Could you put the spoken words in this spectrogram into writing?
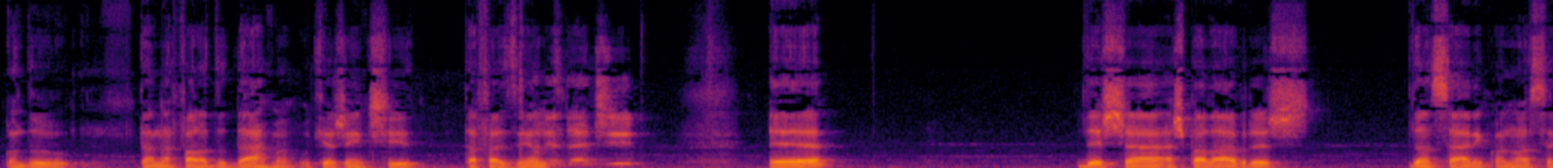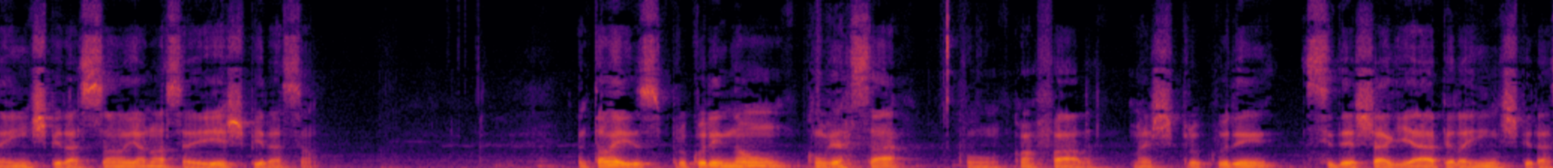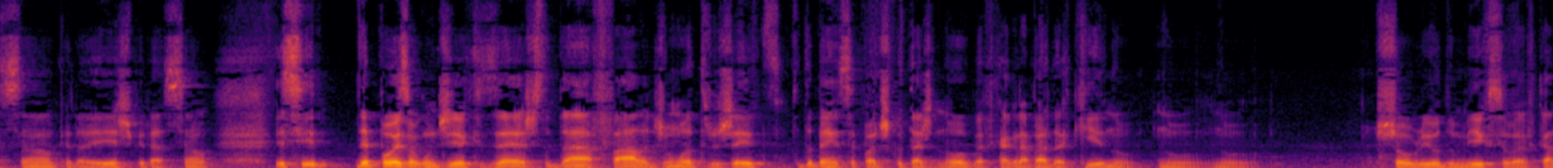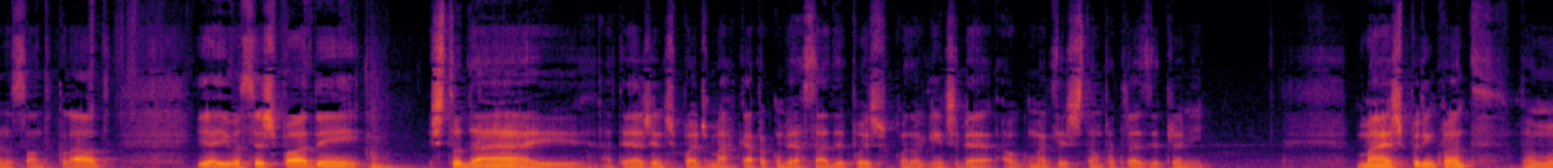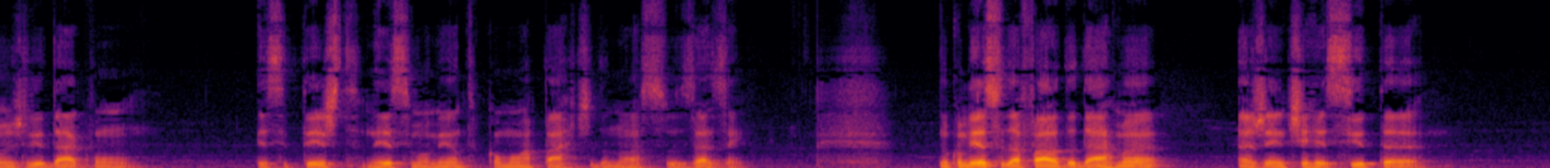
quando está na fala do Dharma, o que a gente está fazendo verdade... é deixar as palavras dançarem com a nossa inspiração e a nossa expiração. Então é isso, procurem não conversar com, com a fala, mas procurem se deixar guiar pela inspiração, pela expiração. E se depois, algum dia, quiser estudar a fala de um outro jeito, tudo bem, você pode escutar de novo, vai ficar gravado aqui no, no, no showreel do Mixer, vai ficar no SoundCloud. E aí vocês podem estudar e até a gente pode marcar para conversar depois, quando alguém tiver alguma questão para trazer para mim. Mas, por enquanto, vamos lidar com esse texto, nesse momento, como uma parte do nosso zazen. No começo da fala do Dharma, a gente recita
